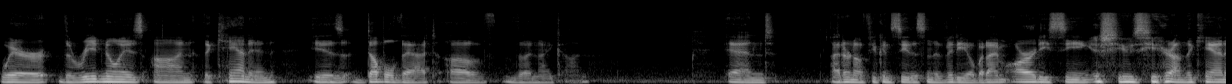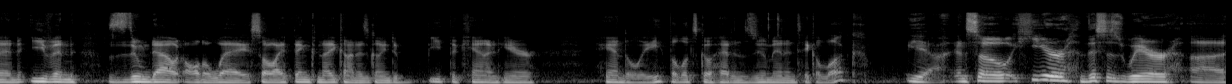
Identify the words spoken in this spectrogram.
where the read noise on the Canon is double that of the Nikon. And I don't know if you can see this in the video, but I'm already seeing issues here on the Canon, even zoomed out all the way. So I think Nikon is going to beat the Canon here handily, but let's go ahead and zoom in and take a look. Yeah, and so here, this is where, uh,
